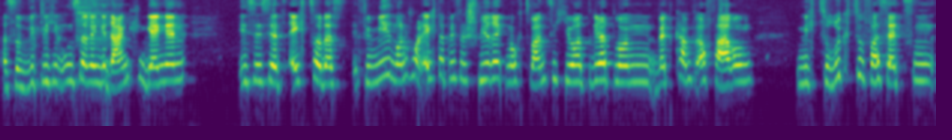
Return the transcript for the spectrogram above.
Also wirklich in unseren Gedankengängen ist es jetzt echt so, dass für mich manchmal echt ein bisschen schwierig, noch 20 Jahre Triathlon-Wettkampferfahrung, mich zurückzuversetzen.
